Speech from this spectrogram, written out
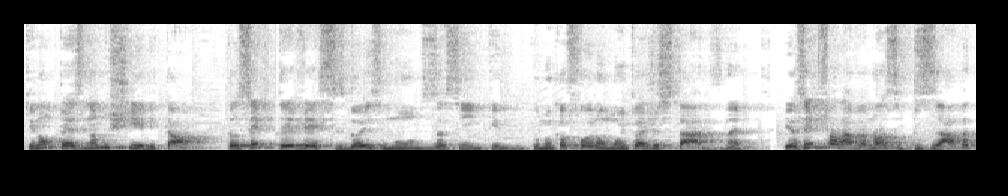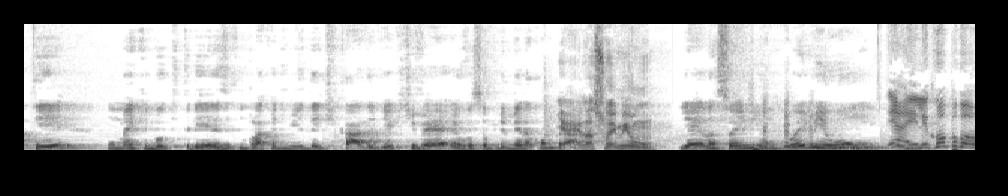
que não pese na mochila e tal. Então sempre teve esses dois mundos assim que, que nunca foram muito ajustados, né? E eu sempre falava, nossa, precisava ter um MacBook 13 com placa de vídeo dedicada. O dia que tiver, eu vou ser o primeiro a E comprar. aí lançou o M1. E aí lançou o M1. O M1, E aí ele comprou.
